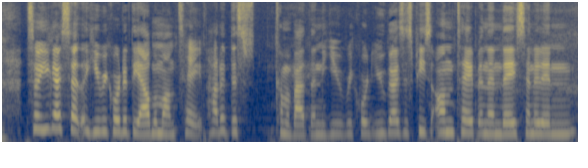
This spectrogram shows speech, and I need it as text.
so you guys said like you recorded the album on tape. How did this come about? Then Did you record you guys' piece on tape and then they send it in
